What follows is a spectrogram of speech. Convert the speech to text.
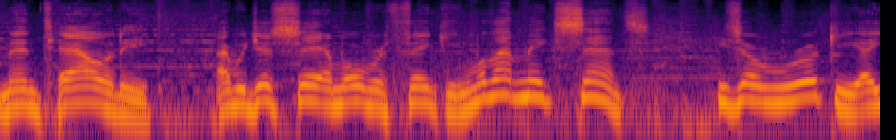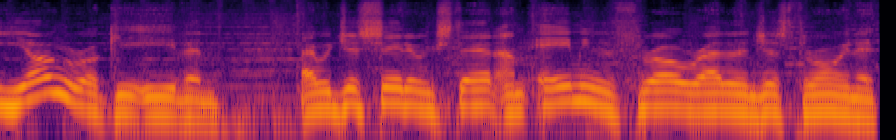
mentality. I would just say I'm overthinking. Well, that makes sense. He's a rookie, a young rookie, even. I would just say to extent, I'm aiming to throw rather than just throwing it.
